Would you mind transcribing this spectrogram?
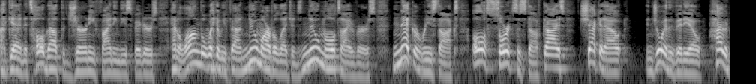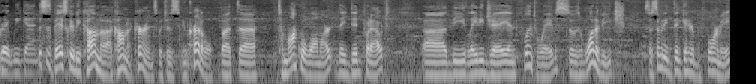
Again, it's all about the journey finding these figures. And along the way, we found new Marvel Legends, new Multiverse, NECA restocks, all sorts of stuff. Guys, check it out. Enjoy the video. Have a great weekend. This has basically become a common occurrence, which is incredible. But uh, Tamaqua Walmart, they did put out uh, the Lady Jaye and Flint waves. So there's one of each. So somebody did get here before me.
